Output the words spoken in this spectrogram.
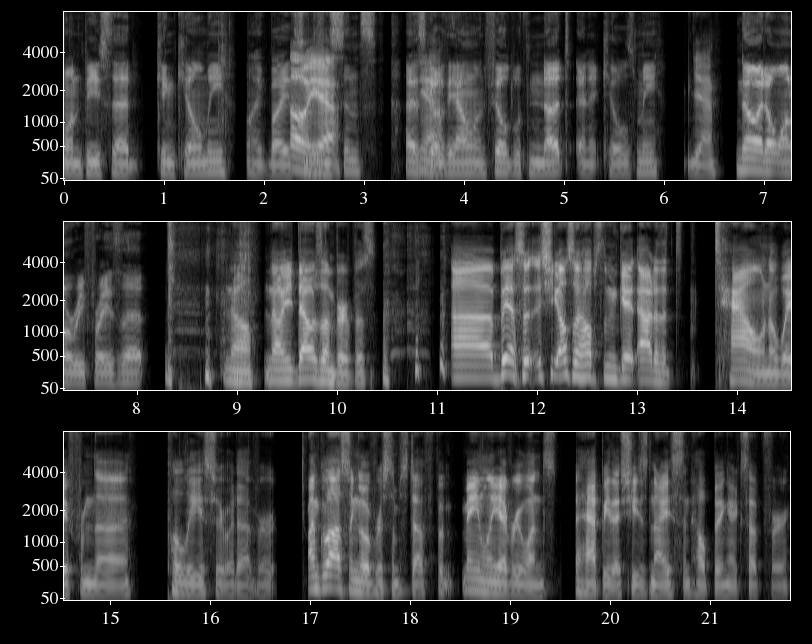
One Piece that can kill me, like by its Oh, yeah. I just Yeah. go to the island filled with nut and it kills me. Yeah. No, I don't want to rephrase that. No, no, that was on purpose. uh, but yeah, so she also helps them get out of the t- town away from the police or whatever. I'm glossing over some stuff, but mainly everyone's happy that she's nice and helping, except for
